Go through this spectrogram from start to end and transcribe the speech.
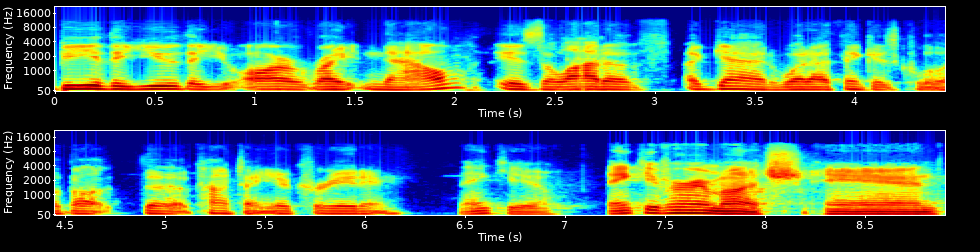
be the you that you are right now is a lot of again what i think is cool about the content you're creating. Thank you. Thank you very much. And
